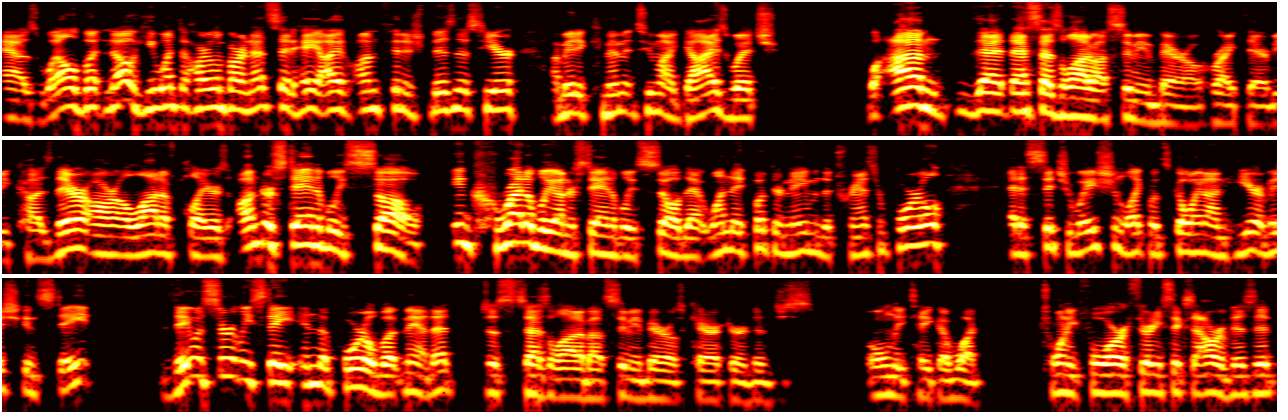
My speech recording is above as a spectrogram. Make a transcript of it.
as well. But no, he went to Harlan Barnett, said, "Hey, I have unfinished business here. I made a commitment to my guys," which well, um, that that says a lot about Simeon Barrow right there because there are a lot of players, understandably so, incredibly understandably so, that when they put their name in the transfer portal at a situation like what's going on here at Michigan State, they would certainly stay in the portal. But man, that just says a lot about Simeon Barrow's character to just only take a what 24 36 hour visit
